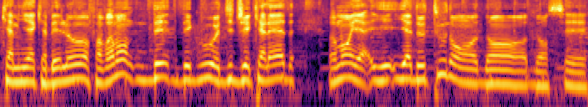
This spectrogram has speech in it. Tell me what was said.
Camilla Cabello, enfin vraiment des, des goûts euh, DJ Khaled. Vraiment, il y a, y a de tout dans, dans, dans ces...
